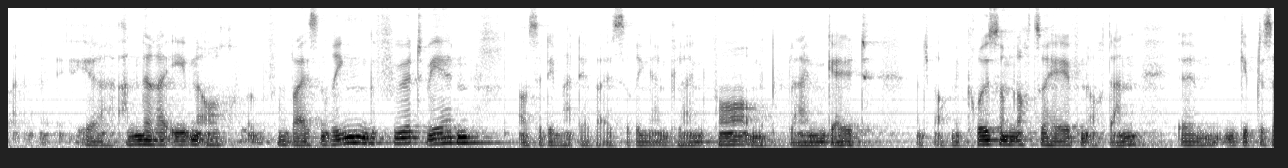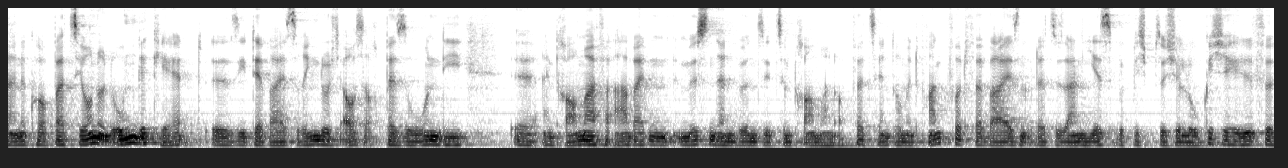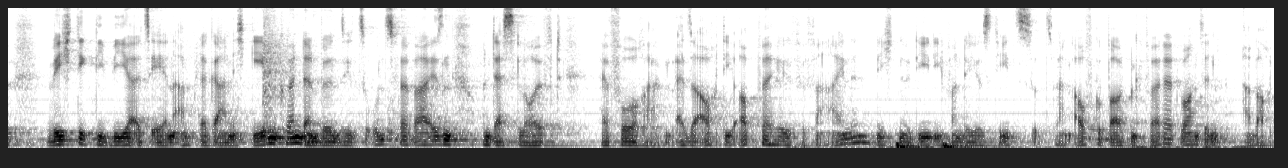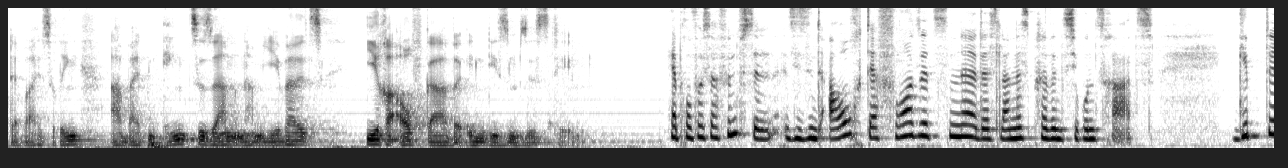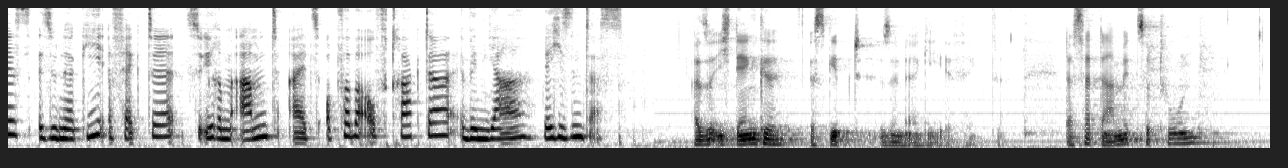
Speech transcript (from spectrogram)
eher anderer Ebene auch vom Weißen Ring geführt werden. Außerdem hat der Weiße Ring einen kleinen Fonds, um mit kleinem Geld manchmal auch mit Größerem noch zu helfen. Auch dann ähm, gibt es eine Kooperation und umgekehrt äh, sieht der Weiße Ring durchaus auch Personen, die ein Trauma verarbeiten müssen, dann würden sie zum Trauma- und Opferzentrum in Frankfurt verweisen oder zu sagen, hier ist wirklich psychologische Hilfe wichtig, die wir als Ehrenamtler gar nicht geben können, dann würden sie zu uns verweisen und das läuft hervorragend. Also auch die Opferhilfevereine, nicht nur die, die von der Justiz sozusagen aufgebaut und gefördert worden sind, aber auch der Weiße Ring, arbeiten eng zusammen und haben jeweils ihre Aufgabe in diesem System. Herr Professor Fünfsinn, Sie sind auch der Vorsitzende des Landespräventionsrats. Gibt es Synergieeffekte zu Ihrem Amt als Opferbeauftragter? Wenn ja, welche sind das? Also ich denke, es gibt Synergieeffekte. Das hat damit zu tun,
